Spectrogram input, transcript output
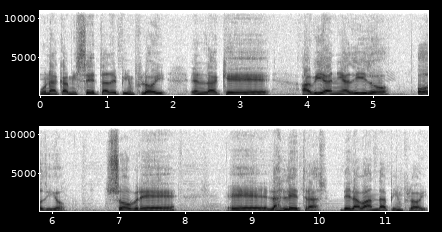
una camiseta de Pink Floyd en la que había añadido odio sobre eh, las letras de la banda Pink Floyd,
